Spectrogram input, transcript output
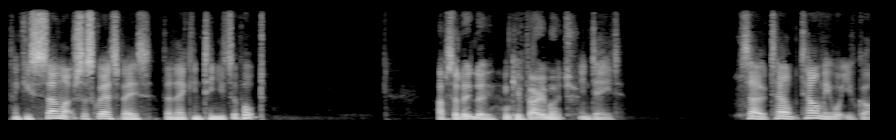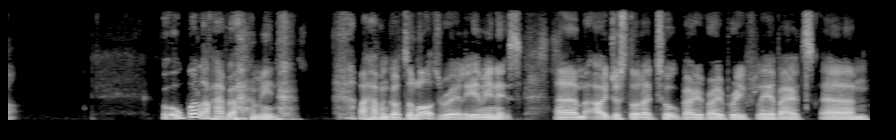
Thank you so much to Squarespace for their continued support. Absolutely. Thank you very much. Indeed. So tell tell me what you've got. Well, I have. I mean, I haven't got a lot really. I mean, it's. Um, I just thought I'd talk very, very briefly about, um,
